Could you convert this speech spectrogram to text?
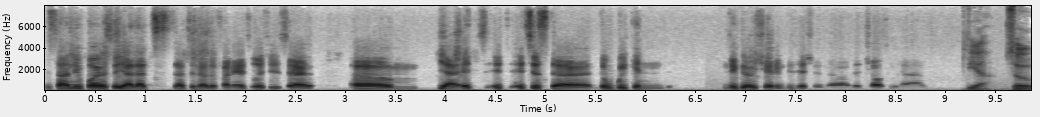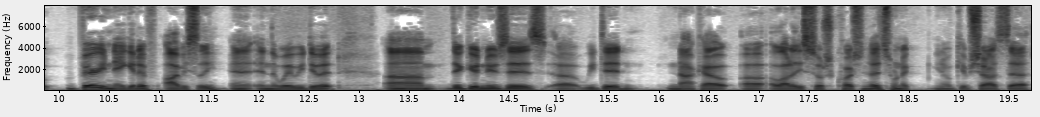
to sign new player. So yeah, that's that's another financial issue. So um, yeah, it's it's it's just uh, the weakened negotiating position uh, that Chelsea has. Yeah. So very negative, obviously, in, in the way we do it. Um, the good news is uh, we did knock out uh, a lot of these social questions. I just want to you know give shout outs to,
